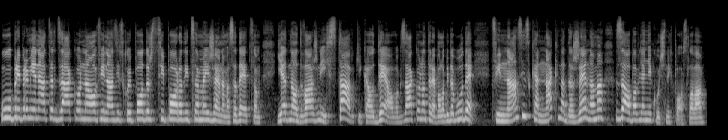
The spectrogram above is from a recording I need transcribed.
U pripremi je nacrt zakona o finansijskoj podršci porodicama i ženama sa decom. Jedna od važnijih stavki kao deo ovog zakona trebalo bi da bude finansijska naknada ženama za obavljanje kućnih poslova.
